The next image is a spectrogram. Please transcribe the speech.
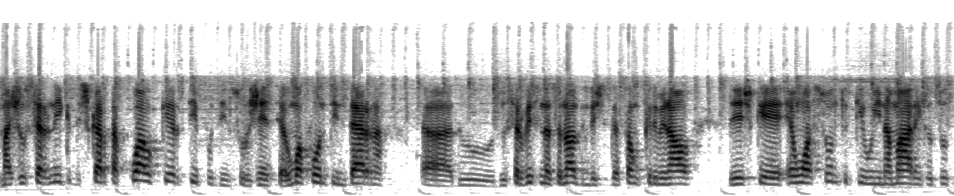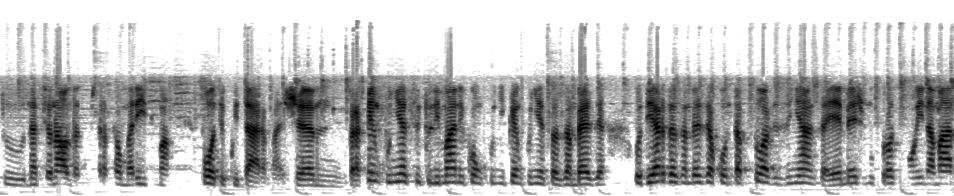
mas o Cernic descarta qualquer tipo de insurgência. Uma fonte interna uh, do, do Serviço Nacional de Investigação Criminal diz que é um assunto que o INAMAR, Instituto Nacional da Administração Marítima, pode cuidar. Mas um, para quem conhece Climane e quem conhece a Zambésia, o Diário da Zambésia contactou a vizinhança, é mesmo próximo ao INAMAR.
